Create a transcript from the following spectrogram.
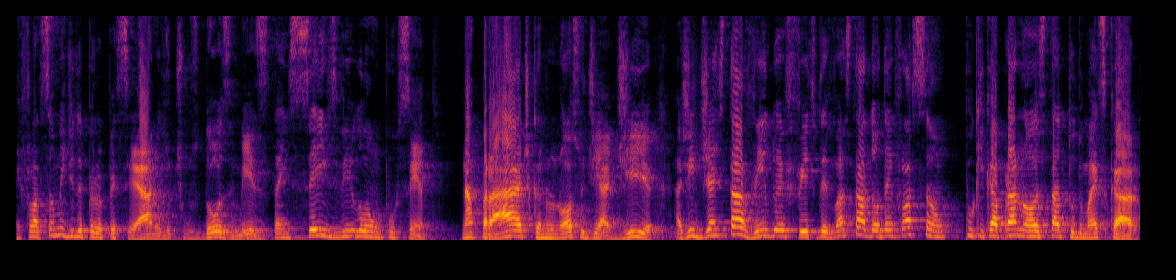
A inflação medida pelo IPCA nos últimos 12 meses está em 6,1%. Na prática, no nosso dia a dia, a gente já está vendo o efeito devastador da inflação, porque cá para nós está tudo mais caro.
